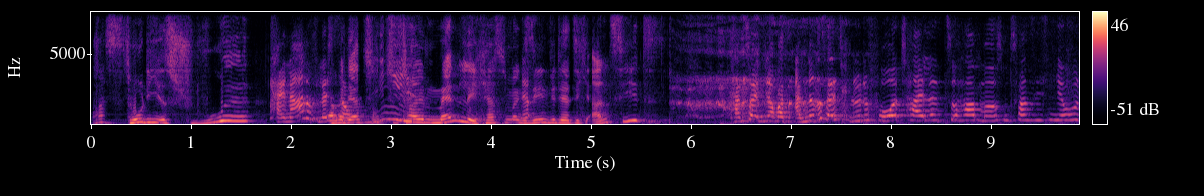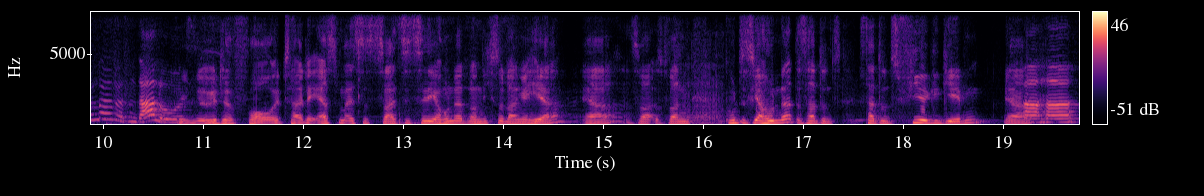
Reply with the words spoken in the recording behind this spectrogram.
Was? Toni ist schwul? Keine Ahnung, vielleicht Aber ist der er ist auch doch bi. total männlich. Hast du mal Ja. gesehen, wie der sich anzieht? Kannst du eigentlich auch was anderes als blöde Vorurteile zu haben aus dem 20. Jahrhundert? Was ist denn da los? Blöde Vorurteile. Erstmal ist das 20. Jahrhundert noch nicht so lange her. Ja, es war, es war ein gutes Jahrhundert. Es hat uns, es hat uns viel gegeben. Ja, Aha,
